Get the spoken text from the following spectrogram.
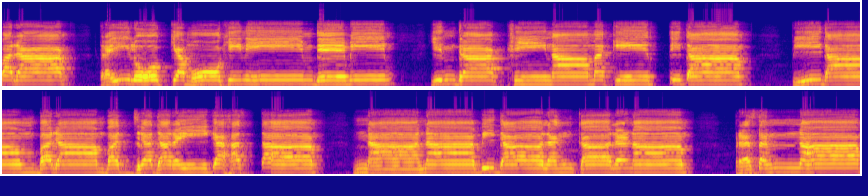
परां त्रैलोक्यमोहिनीं देवीं इन्द्राक्षीनामकीर्तितां पीताम्बरां वज्रधरैकहस्तां नानाविदालङ्कारणां प्रसन्नां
